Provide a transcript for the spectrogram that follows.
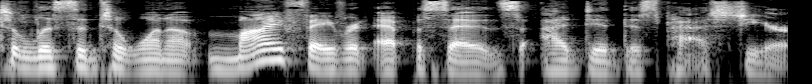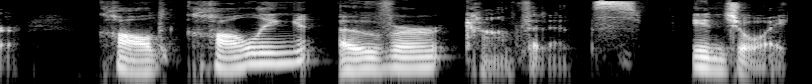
to listen to one of my favorite episodes I did this past year called Calling Over Confidence. Enjoy.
